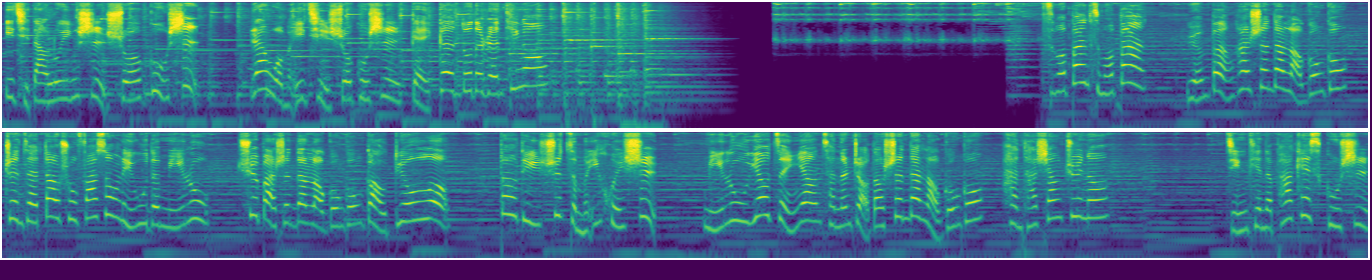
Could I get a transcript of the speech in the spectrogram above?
一起到录音室说故事，让我们一起说故事给更多的人听哦。怎么办？怎么办？原本和圣诞老公公正在到处发送礼物的麋鹿，却把圣诞老公公搞丢了。到底是怎么一回事？麋鹿要怎样才能找到圣诞老公公和他相聚呢？今天的 Podcast 故事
